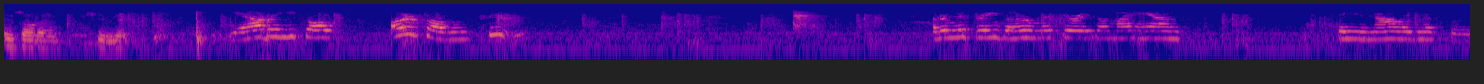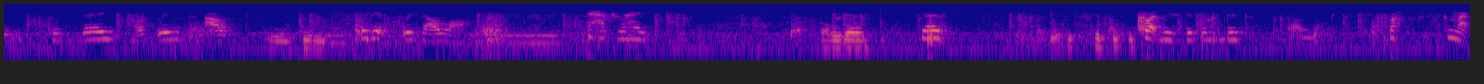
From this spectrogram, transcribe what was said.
and so does Scooby. Yeah, but he solves other problems too. Other mysteries, other mysteries on my. They do not like mysteries because they are freaked out. Mm-hmm. They get freaked out a lot. That's right. Are we done? Yes, but we stick with this. Come back.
